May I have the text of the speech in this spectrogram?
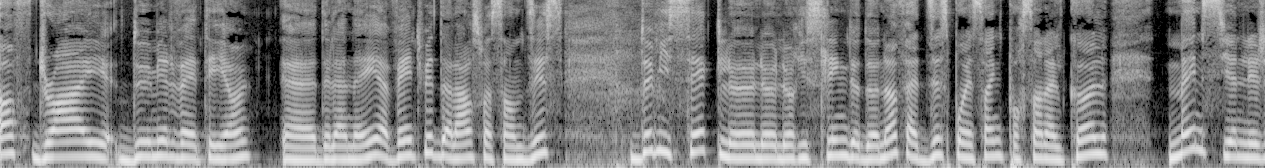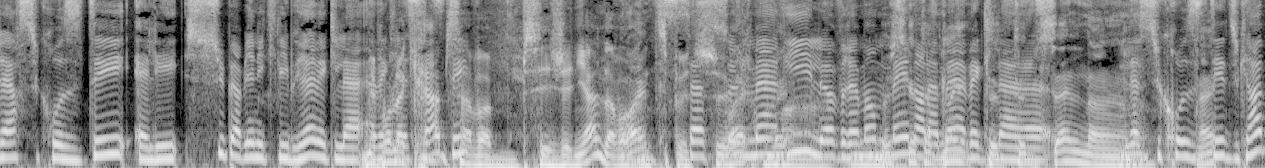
Off-Dry 2021 euh, de l'année à 28,70 Demi-sec, le, le, le Riesling de Donoff à 10,5% d'alcool. Même s'il y a une légère sucrosité, elle est super bien équilibrée avec la Mais avec pour le crabe, ça va. C'est génial d'avoir Ouais, un petit peu Ça de se sucre. marie là, vraiment Parce main dans la main avec la, dans- la sucrosité Ouais. du crabe.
